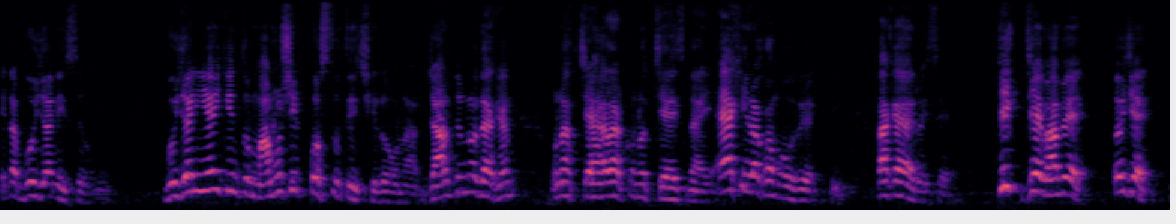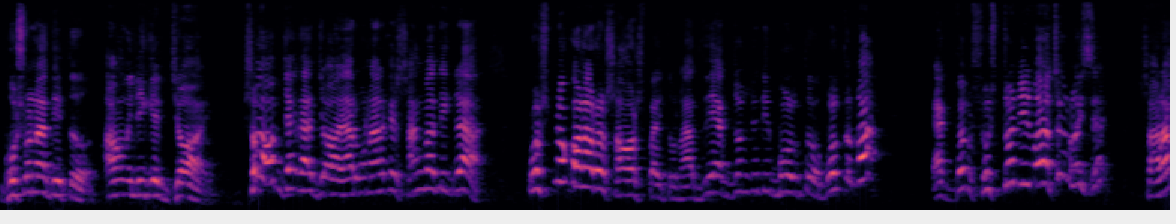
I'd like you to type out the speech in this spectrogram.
এটা বুঝা নিছে উনি। বুঝে নিয়েই কিন্তু মানসিক প্রস্তুতি ছিল ওনার। যার জন্য দেখেন ওনার চেহারার কোনো চেঞ্জ নাই। একই রকম অভিব্যক্তি তাকায় রয়েছে। ঠিক যেভাবে ওই যে ঘোষণা দিত আওয়ামী লীগের জয় সব জায়গায় জয় আর ওনারকে সাংবাদিকরা প্রশ্ন করারও সাহস পাইতো না। দুই একজন যদি বলতো বলতো না, একদম সুষ্ঠু নির্বাচন হয়েছে সারা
